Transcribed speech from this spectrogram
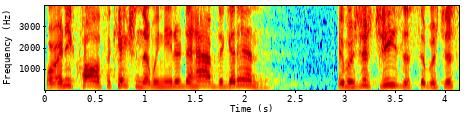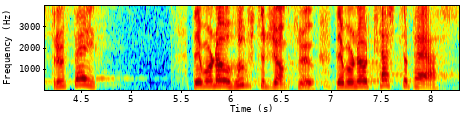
or any qualification that we needed to have to get in. It was just Jesus, it was just through faith. There were no hoops to jump through, there were no tests to pass,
